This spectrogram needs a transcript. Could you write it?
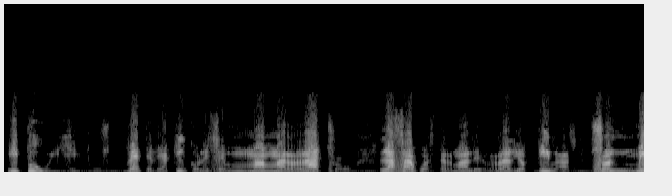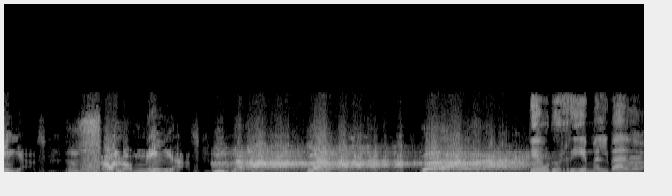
Y tú, hijitus, vete de aquí con ese mamarracho. Las aguas termales radioactivas son mías, solo mías. Neurus ríe malvado.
